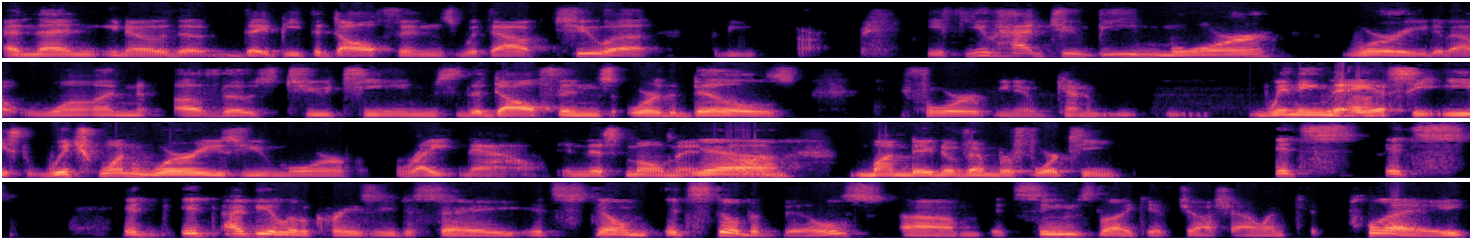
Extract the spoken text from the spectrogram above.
And then, you know, the, they beat the Dolphins without Tua. I mean, if you had to be more worried about one of those two teams, the Dolphins or the Bills, for you know, kind of winning the yeah. AFC East, which one worries you more right now in this moment? Yeah. on Monday, November fourteenth. It's it's it, it I'd be a little crazy to say it's still it's still the Bills. Um, it seems like if Josh Allen could play,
